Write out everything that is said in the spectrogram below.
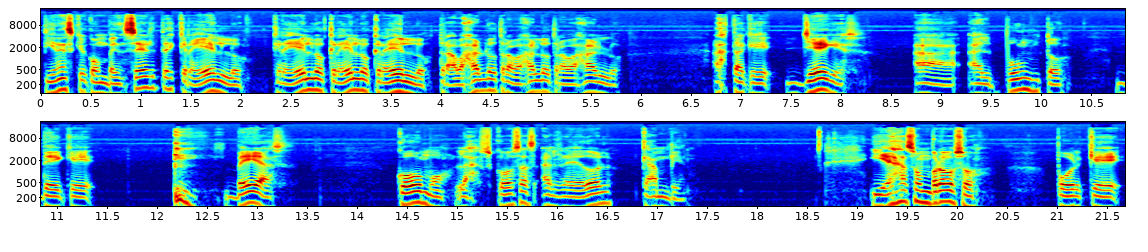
Tienes que convencerte, creerlo, creerlo, creerlo, creerlo, trabajarlo, trabajarlo, trabajarlo, hasta que llegues a, al punto de que veas cómo las cosas alrededor cambian. Y es asombroso porque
